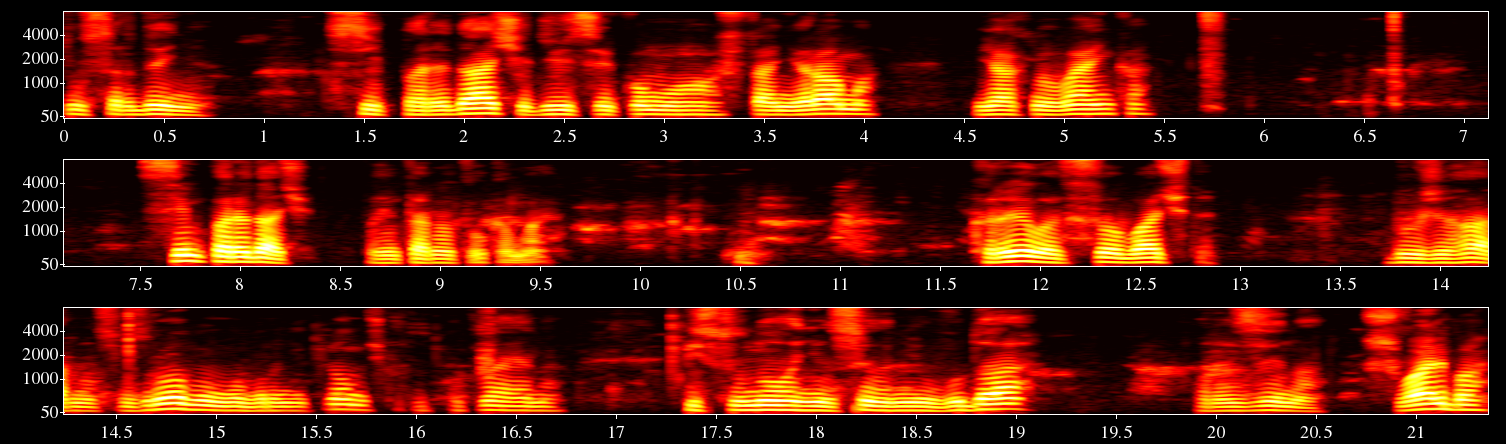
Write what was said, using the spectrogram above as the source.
Тут середині всі передачі. Дивіться, якому стані рама, як новенька. Сім передач планетарна втулка має. Крила, все, бачите. Дуже гарно все зроблено, бронепленочка тут поклеєна. Пістоновані усилені вода, резина швальба.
